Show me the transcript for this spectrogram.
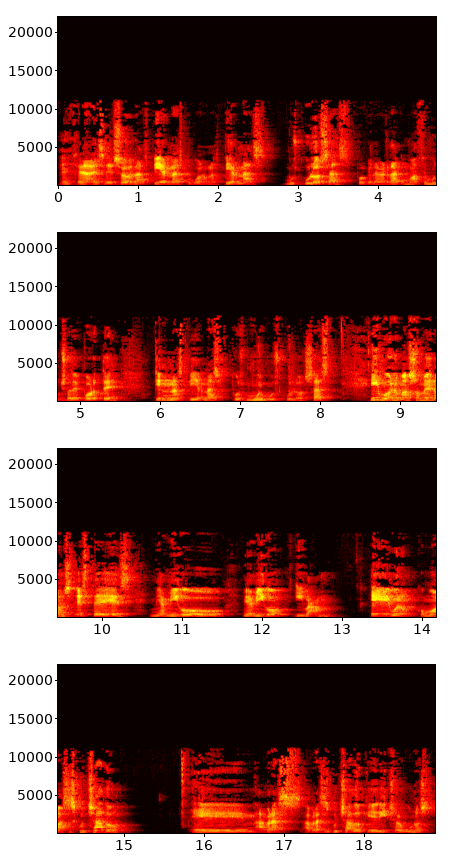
en general es eso, las piernas, pues bueno, unas piernas musculosas, porque la verdad, como hace mucho deporte, tiene unas piernas pues muy musculosas. Y bueno, más o menos este es mi amigo, mi amigo Iván. Eh, bueno, como has escuchado, eh, habrás, habrás escuchado que he dicho algunos,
